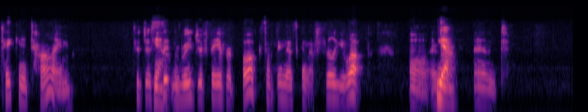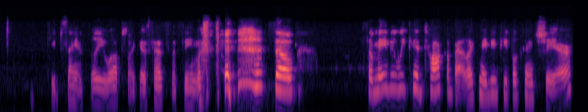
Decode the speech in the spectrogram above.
taking time to just yeah. sit and read your favorite book, something that's going to fill you up. Uh, and, yeah. And keep saying fill you up, so I guess that's the theme so, so maybe we could talk about like maybe people can share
